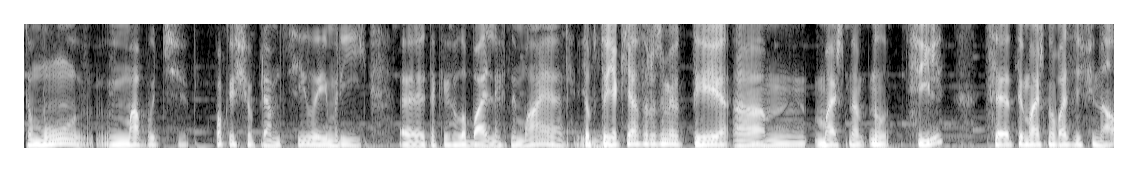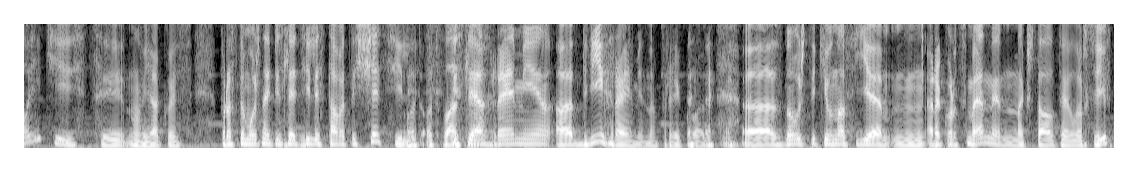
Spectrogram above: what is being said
Тому, мабуть. Поки що прям цілей мрій е, таких глобальних немає. Тобто, як я зрозумів, ти ем, маєш на ну, ціль. Це ти маєш на увазі фінал якийсь? Це ну якось. Просто можна після цілі ставити ще цілі. От, от, власне, Після Гремі е, дві Гремі, наприклад. Е, Знову ж таки, у нас є рекордсмени на кшталт Тейлор Свіфт,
